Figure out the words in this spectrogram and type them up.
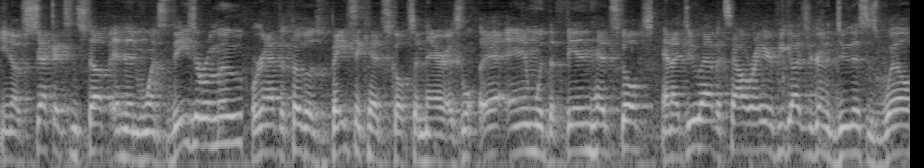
you know, seconds and stuff. And then once these are removed, we're going to have to throw those basic head sculpts in there as and with the Finn head sculpts. And I do have a towel right here. If you guys are going to do this as well,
